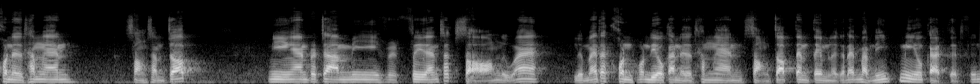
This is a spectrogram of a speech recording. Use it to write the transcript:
คนอาจจะทำงานสองสาม job มีงานประจำมีฟรีแลนซ์สักสองหรือว่า หรือแม้แต่คนคนเดียวกันอาจจะทำงานสอง job เต็มๆเลยก็ได้แบบนี้มีโอกาสเกิดขึ้น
